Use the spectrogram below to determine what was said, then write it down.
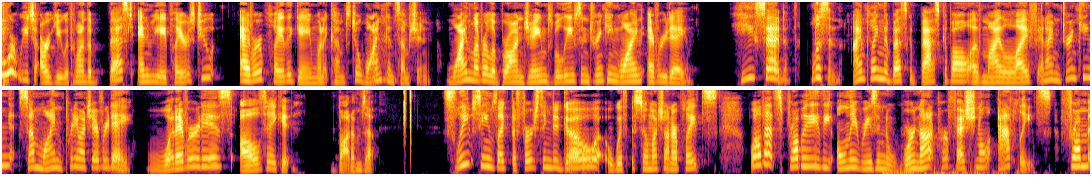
Who are we to argue with one of the best NBA players to ever play the game when it comes to wine consumption? Wine lover LeBron James believes in drinking wine every day. He said, Listen, I'm playing the best basketball of my life and I'm drinking some wine pretty much every day. Whatever it is, I'll take it. Bottoms up. Sleep seems like the first thing to go with so much on our plates. Well, that's probably the only reason we're not professional athletes. From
